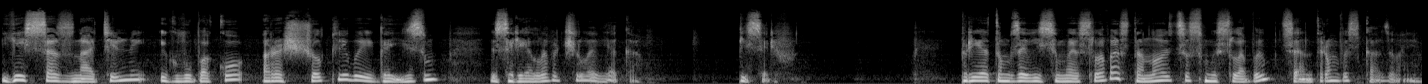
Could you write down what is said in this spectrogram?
есть сознательный и глубоко расчетливый эгоизм зрелого человека. Писарев. При этом зависимые слова становятся смысловым центром высказывания.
